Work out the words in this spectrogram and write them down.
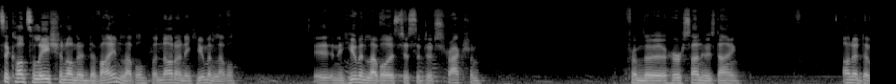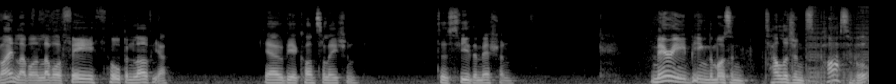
It's a consolation on a divine level, but not on a human level. In a human level, it's just a distraction from the, her son who's dying. On a divine level, on level of faith, hope, and love, yeah. Yeah, it would be a consolation to see the mission. Mary, being the most intelligent possible,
